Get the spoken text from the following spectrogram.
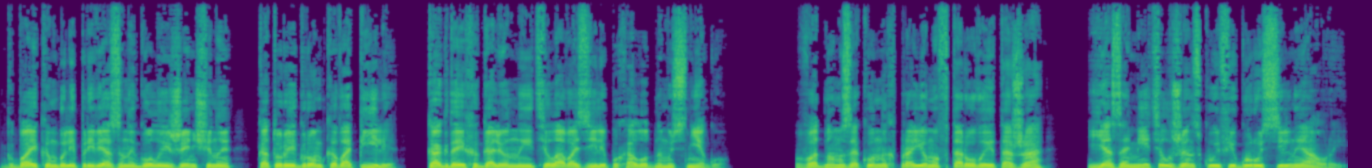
К байкам были привязаны голые женщины, которые громко вопили, когда их оголенные тела возили по холодному снегу. В одном из оконных проемов второго этажа я заметил женскую фигуру с сильной аурой.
